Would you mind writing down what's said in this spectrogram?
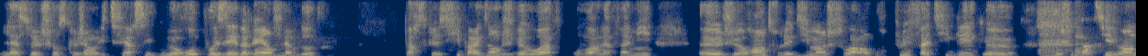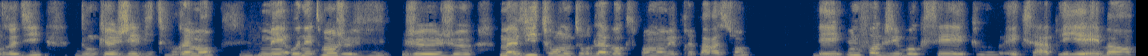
la seule chose que j'ai envie de faire, c'est de me reposer et de rien mhm. faire d'autre. Parce que si, par exemple, je vais au Havre pour voir la famille, euh, je rentre le dimanche soir encore plus fatiguée que, je suis partie le vendredi. Donc, euh, j'évite vraiment. Mhm. Mais honnêtement, je, je, ma vie tourne autour de la boxe pendant mes préparations. Mhm. Et une fois que j'ai boxé et que, et que ça a payé, eh ben,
